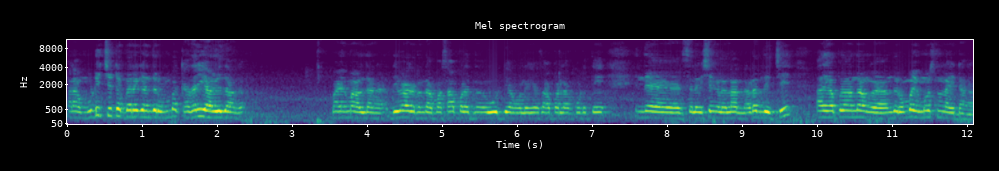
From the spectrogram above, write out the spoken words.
ஆனால் முடிச்சிட்ட பிறகு வந்து ரொம்ப கதறி அழுதாங்க. பயங்கரமாக அழுதாங்க திவாகர் வந்து அம்மா சாப்பாடு ஊட்டி அவங்களுக்கு சாப்பாடுலாம் கொடுத்து இந்த சில விஷயங்கள் எல்லாம் நடந்துச்சு. அதுக்கப்புறம் வந்து அவங்க வந்து ரொம்ப இமோஷ்னல் ஆகிட்டாங்க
